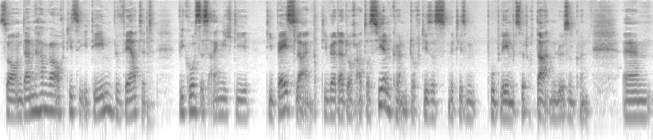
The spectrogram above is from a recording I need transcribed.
So, und dann haben wir auch diese Ideen bewertet. Wie groß ist eigentlich die, die Baseline, die wir dadurch adressieren können, durch dieses, mit diesem Problem, das wir durch Daten lösen können. Ähm,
